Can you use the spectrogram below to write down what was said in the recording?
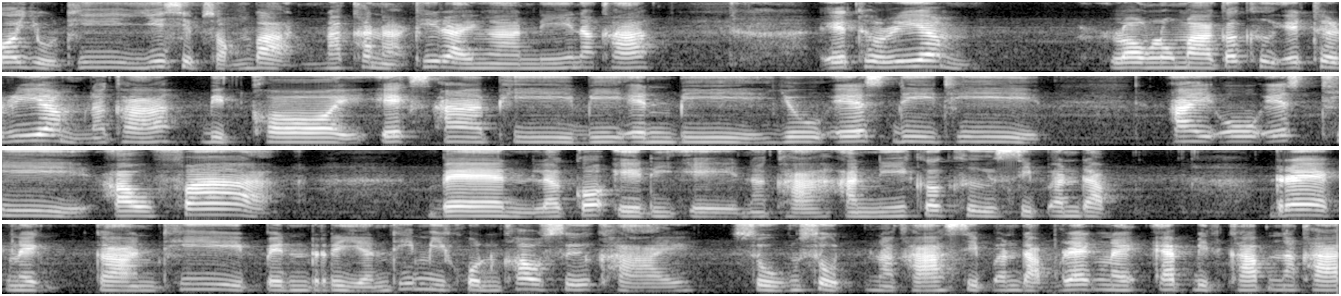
ก็อยู่ที่ 22 บาทณขณะที่รายงานนี้นะคะเอเธเรียม รองลงมาก็คือ Ethereum นะคะ Bitcoin XRP BNB USDT IOST Alpha Band แล้วก็ ADA นะคะ อันนี้ก็คือ 10 อันดับแรกในการที่เป็นเหรียญที่มีคนเข้าซื้อขายสูงสุดนะคะ 10 อันดับแรกในแอป BitCup นะคะ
